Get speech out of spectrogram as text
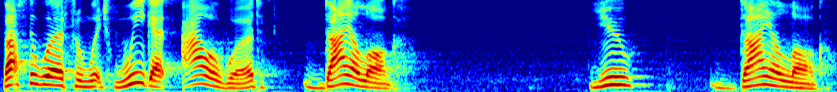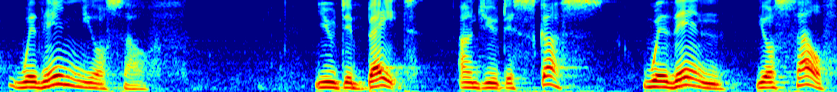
That's the word from which we get our word dialogue you dialogue within yourself. You debate and you discuss within yourself.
